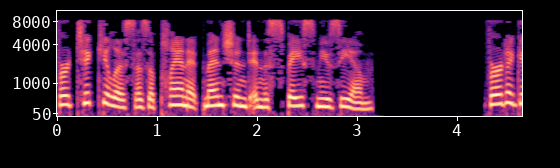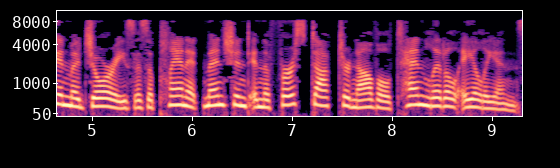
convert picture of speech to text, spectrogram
Verticulus is a planet mentioned in the Space Museum, Vertigan Majoris is a planet mentioned in the first Doctor novel Ten Little Aliens.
